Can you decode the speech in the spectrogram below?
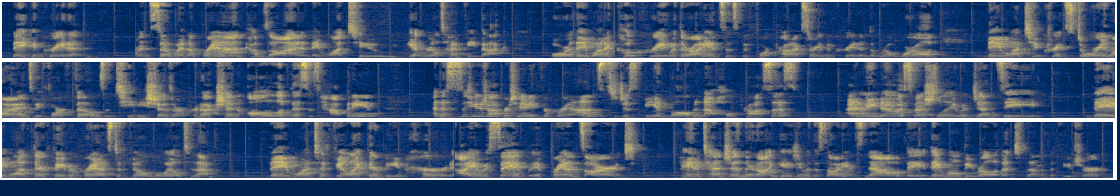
they can create it. And so when a brand comes on and they want to get real time feedback, or they want to co create with their audiences before products are even created in the real world, they want to create storylines before films and TV shows are in production, all of this is happening. And this is a huge opportunity for brands to just be involved in that whole process. And we know, especially with Gen Z, they want their favorite brands to feel loyal to them. They want to feel like they're being heard. I always say if, if brands aren't paying attention, they're not engaging with this audience now, they, they won't be relevant to them in the future.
